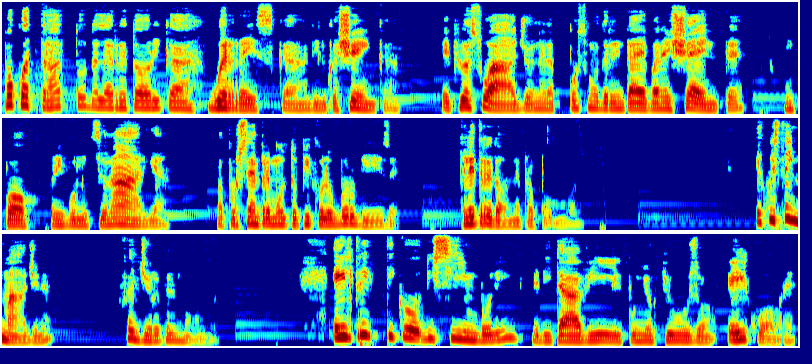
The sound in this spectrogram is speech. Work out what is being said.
poco attratto dalla retorica guerresca di Lukashenko e più a suo agio nella postmodernità evanescente, un po' rivoluzionaria, ma pur sempre molto piccolo borghese, che le tre donne propongono. E questa immagine fa il giro del mondo. E il trittico di simboli, le dita V, il pugno chiuso e il cuore,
